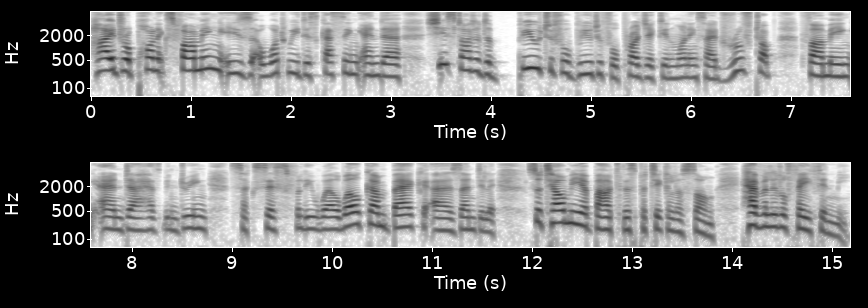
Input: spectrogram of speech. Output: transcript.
hydroponics farming is what we're discussing. And uh, she started a beautiful, beautiful project in Morningside, rooftop farming, and uh, has been doing successfully well. Welcome back, uh, Zandile. So tell me about this particular song, Have a Little Faith in Me.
